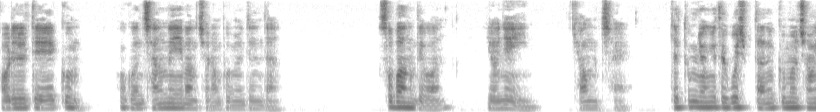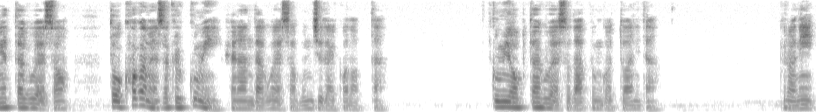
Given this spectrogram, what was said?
어릴 때의 꿈 혹은 장래희망처럼 보면 된다. 소방대원, 연예인, 경찰, 대통령이 되고 싶다는 꿈을 정했다고 해서 또 커가면서 그 꿈이 변한다고 해서 문제될 건 없다. 꿈이 없다고 해서 나쁜 것도 아니다. 그러니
